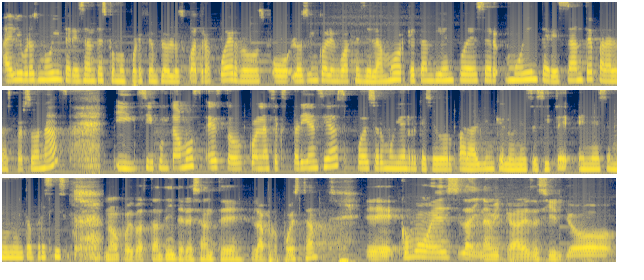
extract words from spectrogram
Hay libros muy interesantes como por ejemplo Los Cuatro Acuerdos o Los Cinco Lenguajes del Amor, que también puede ser muy interesante para las personas. Y si juntamos esto con las experiencias, puede ser muy enriquecedor para alguien que lo necesite en ese momento preciso. No, pues bastante interesante la propuesta. Eh, ¿Cómo es la dinámica? Es decir, yo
